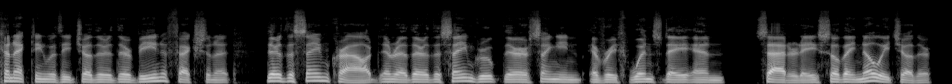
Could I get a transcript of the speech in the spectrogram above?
connecting with each other. They're being affectionate. They're the same crowd. They're, uh, they're the same group. They're singing every Wednesday and Saturday, so they know each other.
